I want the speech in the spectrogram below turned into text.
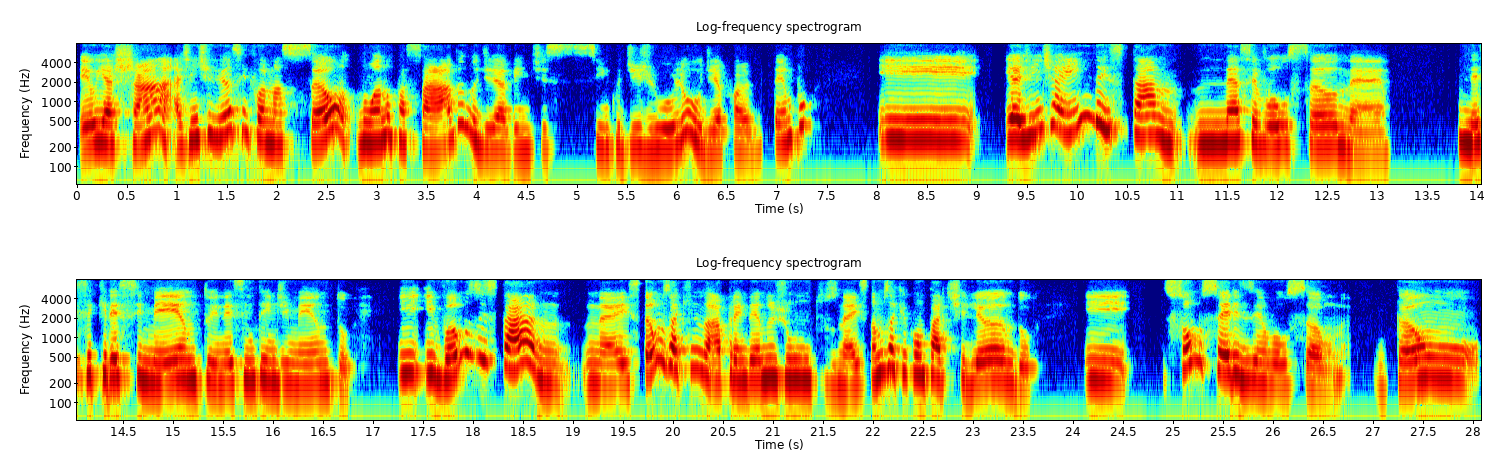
eu e a Chá, a gente viu essa informação no ano passado, no dia 25 de julho, o dia fora do tempo, e, e a gente ainda está nessa evolução, né? Nesse crescimento e nesse entendimento. E, e, vamos estar, né? Estamos aqui aprendendo juntos, né? Estamos aqui compartilhando e somos seres em evolução, né? Então,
